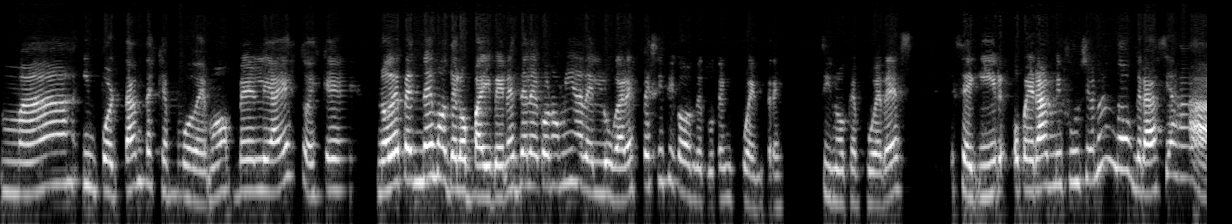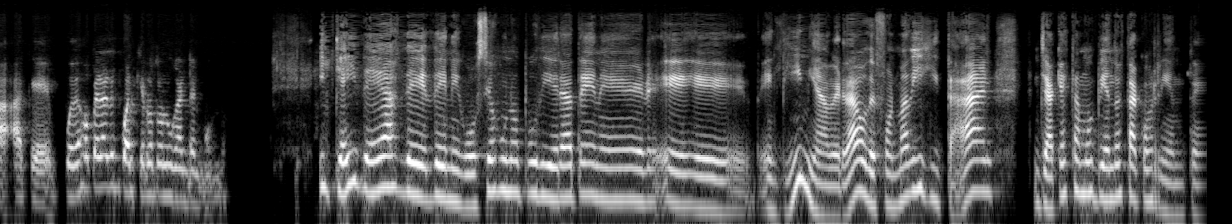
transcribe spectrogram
más importantes que podemos verle a esto, es que no dependemos de los vaivenes de la economía del lugar específico donde tú te encuentres, sino que puedes seguir operando y funcionando gracias a, que puedes operar en cualquier otro lugar del mundo. ¿Y qué ideas de, negocios uno pudiera tener eh, en línea, verdad? O de forma digital, ya que estamos viendo esta corriente.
